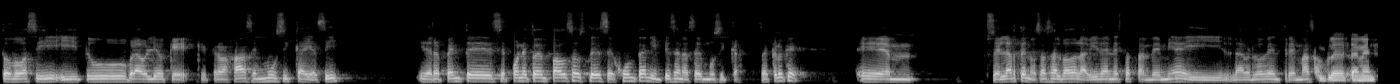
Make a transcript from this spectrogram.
todo así, y tú, Braulio, que, que trabajabas en música y así, y de repente se pone todo en pausa, ustedes se juntan y empiezan a hacer música. O sea, creo que eh, pues el arte nos ha salvado la vida en esta pandemia y la verdad, entre más, Completamente.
